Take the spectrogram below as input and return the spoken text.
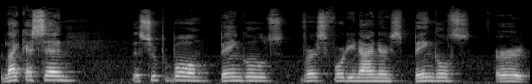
like I said, the Super Bowl Bengals versus 49ers. Bengals or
